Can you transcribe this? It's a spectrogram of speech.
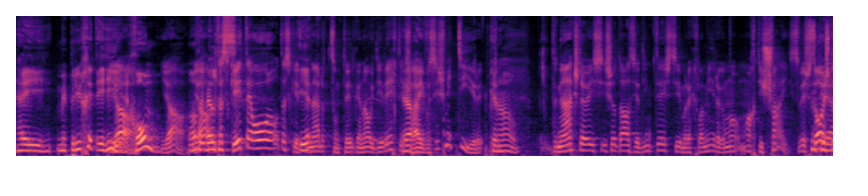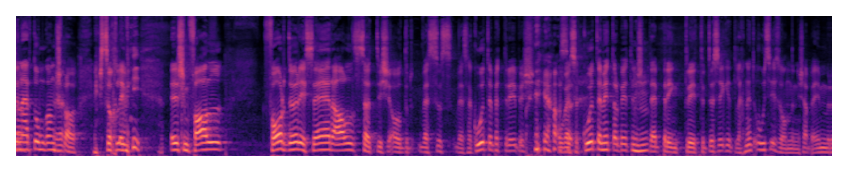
hey, wir brauchen dich hier, Ja, komm! Ja, Oder? ja Weil das, das- geht ja auch, das geht Ja. dann zum Teil genau in die Richtung. Ja. Hey, was ist mit dir? Genau. Der Nächste ist schon da, sie hat deinen Tisch, sie am reklamieren, mach, die Scheiß. Weißt, so ist Ja. dann die Umgangssprache. Ist so ein bisschen wie, ist im Fall, vor der ist sehr alles, solltest, oder wenn es, wenn es ein guter Betrieb ist, Ja, und wenn es also- ein guter Mitarbeiter ist, dann bringt, tritt er das eigentlich nicht raus, sondern ist eben immer,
